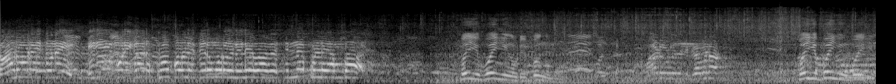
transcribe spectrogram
காணொலி துணை பெரிய நினைவாக சின்ன பிள்ளை அம்பாள். போய்ங்க போய்ங்க அப்படி போங்க போய்ங்க போய்க்குங்க போய்ங்க.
